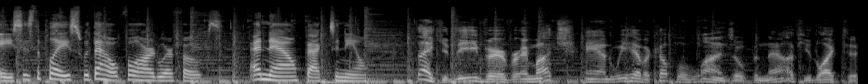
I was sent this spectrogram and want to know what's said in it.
Ace is the place with the helpful hardware folks. And now, back to Neil. Thank you, Dee, very, very much. And we have a couple of lines open now. If you'd like to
